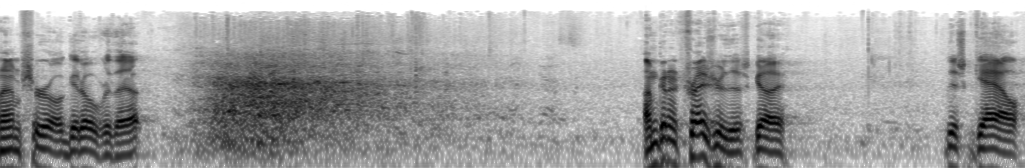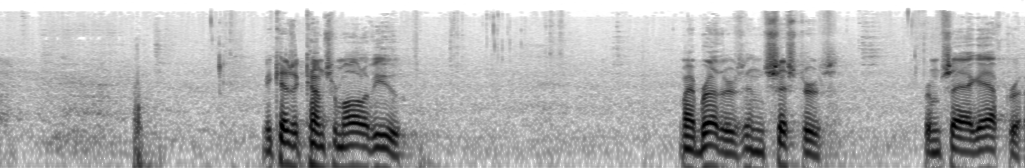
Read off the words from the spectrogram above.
And I'm sure I'll get over that. I'm going to treasure this guy, this gal, because it comes from all of you, my brothers and sisters from SAG AFTRA.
